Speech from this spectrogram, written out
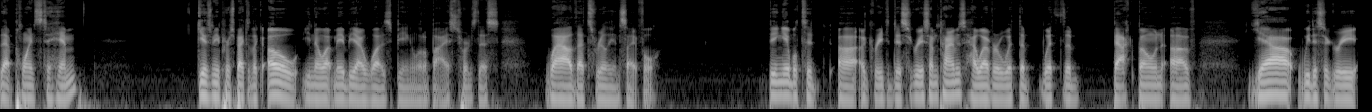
that points to Him gives me perspective. Like, oh, you know what? Maybe I was being a little biased towards this. Wow, that's really insightful. Being able to uh, agree to disagree sometimes, however, with the with the backbone of yeah, we disagree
